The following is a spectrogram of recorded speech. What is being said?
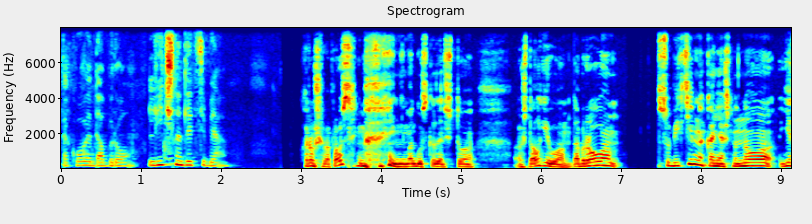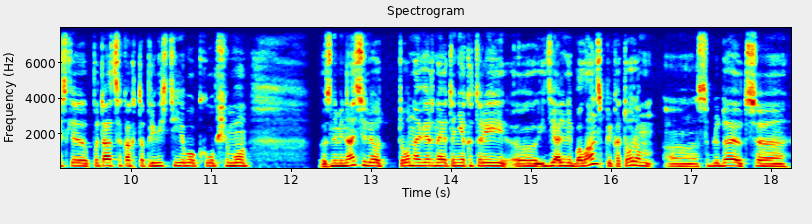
такое добро? Лично для тебя? Хороший вопрос. Не могу сказать, что ждал его. Добро субъективно, конечно, но если пытаться как-то привести его к общему знаменателю, то, наверное, это некоторый э, идеальный баланс, при котором э, соблюдаются,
